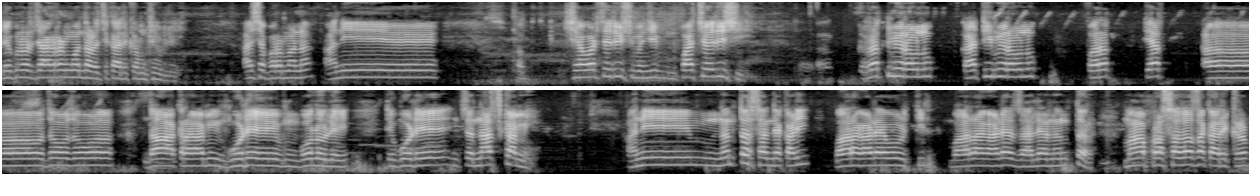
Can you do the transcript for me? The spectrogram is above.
रेग्युलर जागरण गोंधळाचे कार्यक्रम ठेवले. अशाप्रमाणे आणि शेवटच्या दिवशी म्हणजे पाचव्या दिवशी रथ मिरवणूक काठी मिरवणूक परत त्यात जवळजवळ दहा अकरा आम्ही घोडे बोलवले. ते घोडेचं नाचकामे आणि नंतर संध्याकाळी बारा गाड्या ओळतील बारा गाड्या झाल्यानंतर महाप्रसादाचा कार्यक्रम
